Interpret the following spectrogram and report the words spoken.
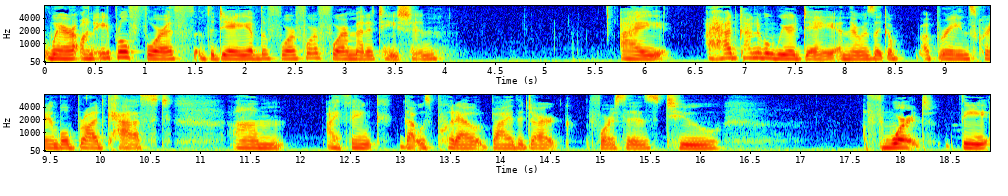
where on April 4th, the day of the 444 meditation, I I had kind of a weird day, and there was like a, a brain scramble broadcast. Um, I think that was put out by the dark forces to thwart the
